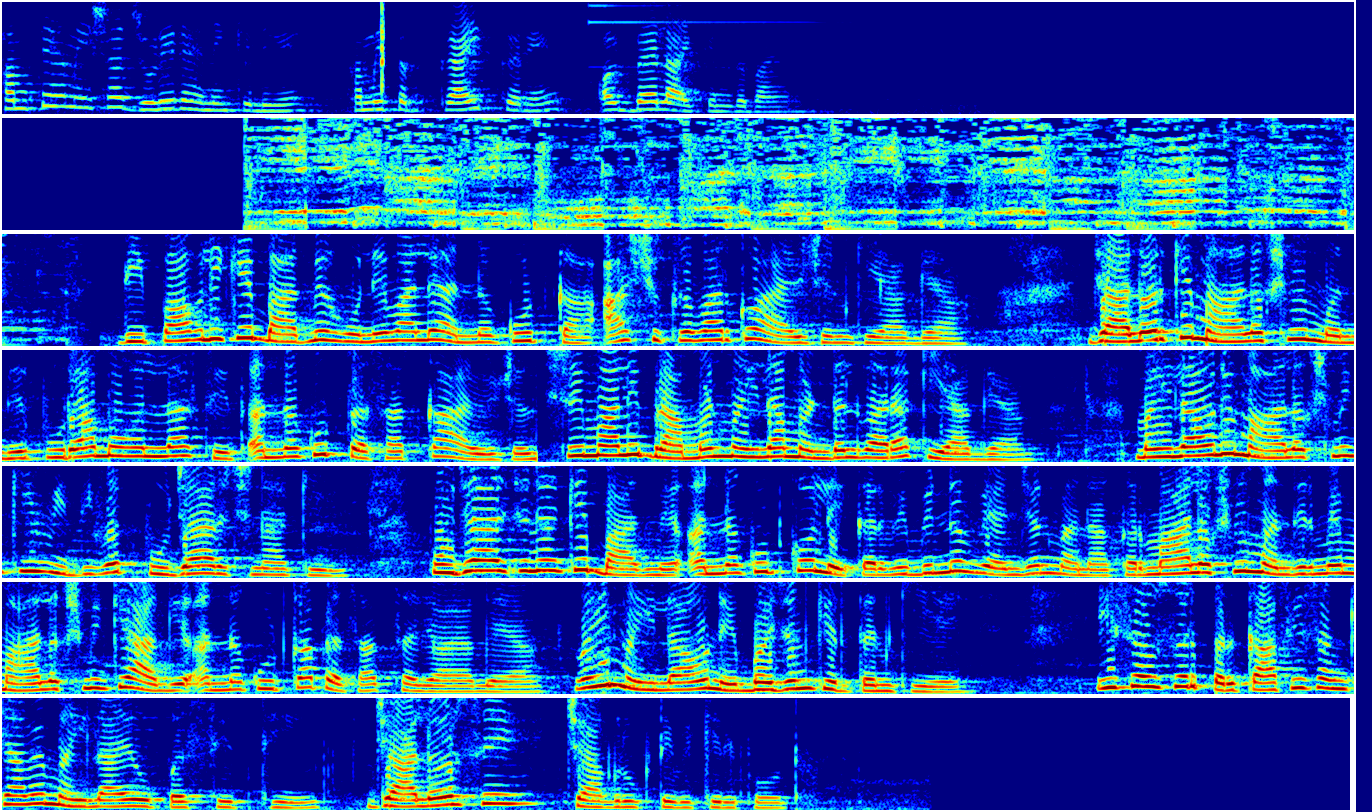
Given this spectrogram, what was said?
हमसे हमेशा जुड़े रहने के लिए हमें सब्सक्राइब करें और बेल आइकन दबाएँ। दीपावली के बाद में होने वाले अन्नकूट का आज शुक्रवार को आयोजन किया गया जालोर के महालक्ष्मी मंदिर पूरा मोहल्ला स्थित अन्नकूट प्रसाद का आयोजन श्रीमाली ब्राह्मण महिला मंडल द्वारा किया गया महिलाओं ने महालक्ष्मी की विधिवत पूजा अर्चना की। पूजा अर्चना के बाद में अन्नकूट को लेकर विभिन्न व्यंजन बनाकर महालक्ष्मी मंदिर में महालक्ष्मी के आगे अन्नकूट का प्रसाद सजाया गया। वही महिलाओं ने भजन कीर्तन किए। इस अवसर पर काफ़ी संख्या में महिलाएँ उपस्थित थी। जालोर से जागरूक टीवी की रिपोर्ट।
